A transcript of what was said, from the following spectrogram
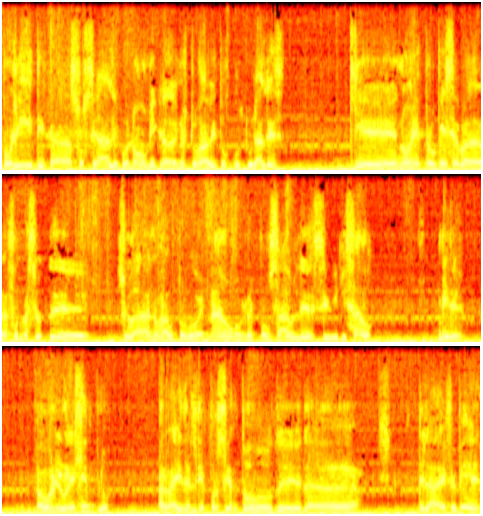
política, social, económica, de nuestros hábitos culturales, que no es propicia para la formación de ciudadanos autogobernados, responsables, civilizados. Mire, para poner un ejemplo, a raíz del 10% de la de la AFP,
